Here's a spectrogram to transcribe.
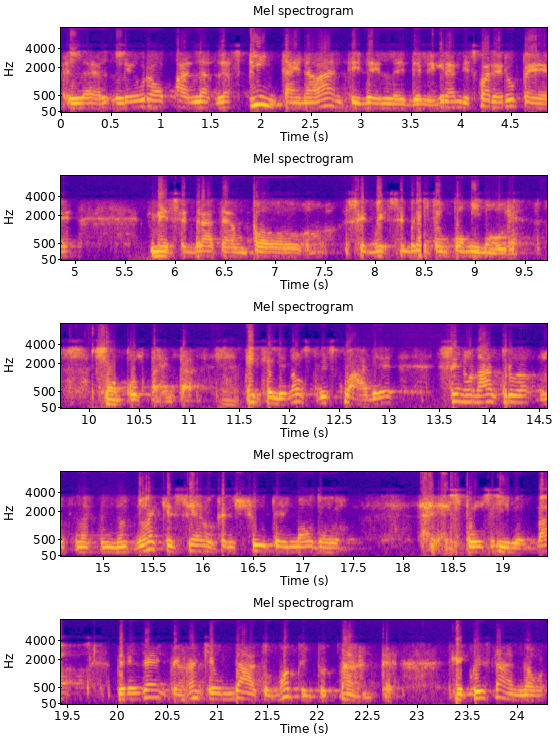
eh, l'Europa, la, la, spinta in avanti delle, delle grandi squadre europee mi è sembrata un po', mi è sembrata un po minore, è un po' spenta. Mentre le nostre squadre, se non altro, non è che siano cresciute in modo eh, esplosivo, ma per esempio anche un dato molto importante, che quest'anno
